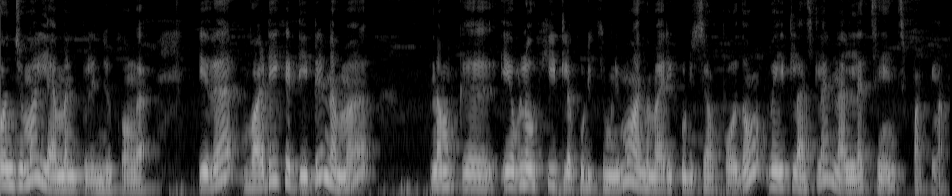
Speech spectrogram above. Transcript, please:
கொஞ்சமாக லெமன் பிழிஞ்சுக்கோங்க. இதை வடிகட்டிட்டு நம்ம நமக்கு எவ்வளோ ஹீட்டில் குடிக்க முடியுமோ அந்த மாதிரி குடித்தா போதும். வெயிட் லாஸில் நல்ல சேஞ்ச் பார்க்கலாம்.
